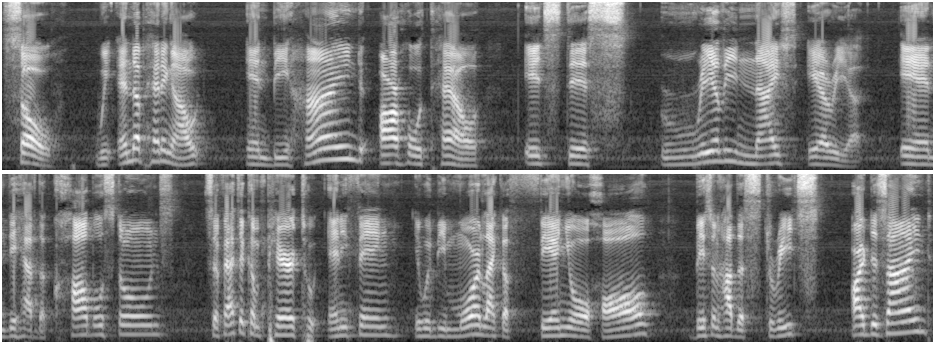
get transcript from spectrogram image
So we end up heading out and behind our hotel it's this really nice area and they have the cobblestones. So if i had to compare it to anything it would be more like a faneuil hall based on how the streets are designed.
